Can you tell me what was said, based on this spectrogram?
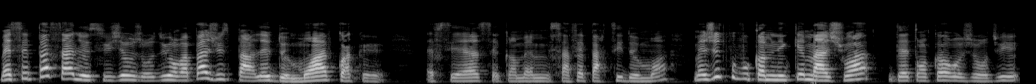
Mais c'est pas ça le sujet aujourd'hui. On va pas juste parler de moi, quoique FCR, c'est quand même, ça fait partie de moi. Mais juste pour vous communiquer ma joie d'être encore aujourd'hui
